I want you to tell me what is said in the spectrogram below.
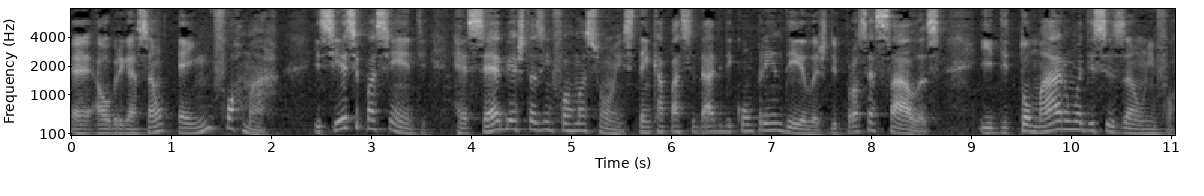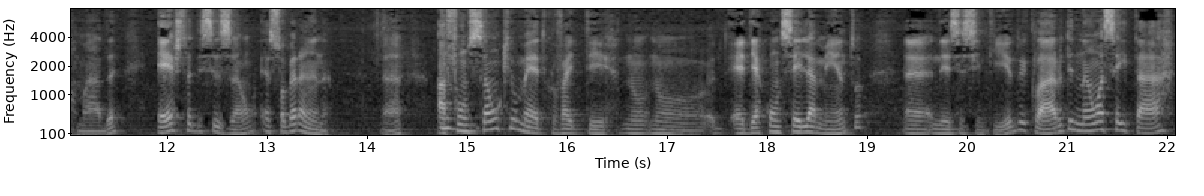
É, a obrigação é informar. E se esse paciente recebe estas informações, tem capacidade de compreendê-las, de processá-las e de tomar uma decisão informada, esta decisão é soberana. Tá? A função que o médico vai ter no, no, é de aconselhamento é, nesse sentido, e claro, de não aceitar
